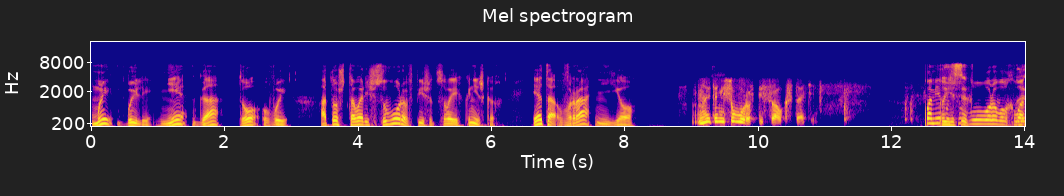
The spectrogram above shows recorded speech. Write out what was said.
Мы были не готовы. А то, что товарищ Суворов пишет в своих книжках, это вранье. Ну, это не Суворов писал, кстати. Помимо Ну, если- Суворова Ну, хватает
